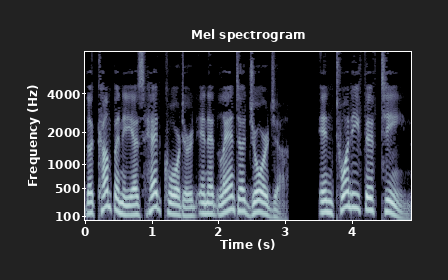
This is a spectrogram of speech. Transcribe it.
The company is headquartered in Atlanta, Georgia. In 2015,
